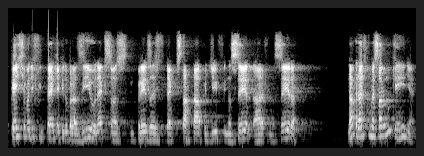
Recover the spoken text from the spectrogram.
O que a gente chama de fintech aqui no Brasil, né, que são as empresas de tech, startup de financeira, da área financeira, na verdade começaram no Quênia.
